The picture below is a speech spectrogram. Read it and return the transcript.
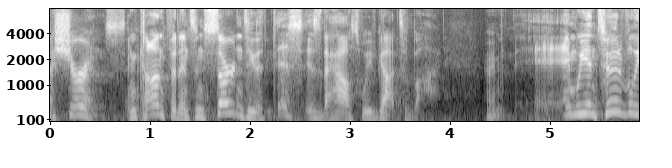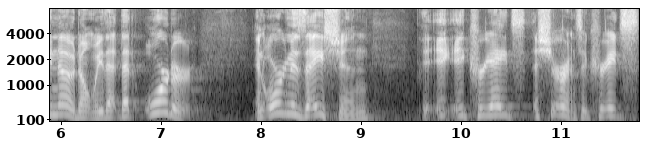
assurance and confidence and certainty that this is the house we've got to buy. Right? And we intuitively know, don't we, that, that order and organization, it, it creates assurance, it creates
